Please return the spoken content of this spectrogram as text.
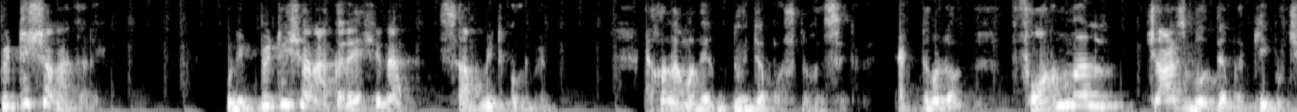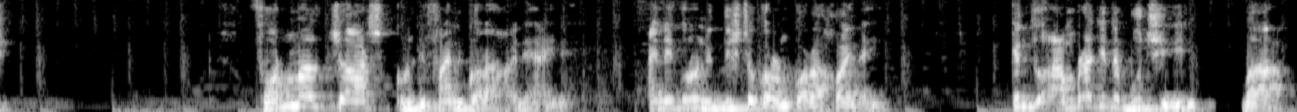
পিটিশন আকারে। উনি পিটিশন আকারে সেটা সাবমিট করবেন। এখন আমাদের দুইটা প্রশ্ন হয়েছে এখানে। একটা হলো ফর্মাল চার্জ বলতে আমরা কি বুঝি? ফর্মাল চার্জ কোন ডিফাইন করা হয়নি আইনে। আইনে কোনো নির্দিষ্টকরণ করা হয় নাই। কিন্তু আমরা যেটা বুঝি বা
